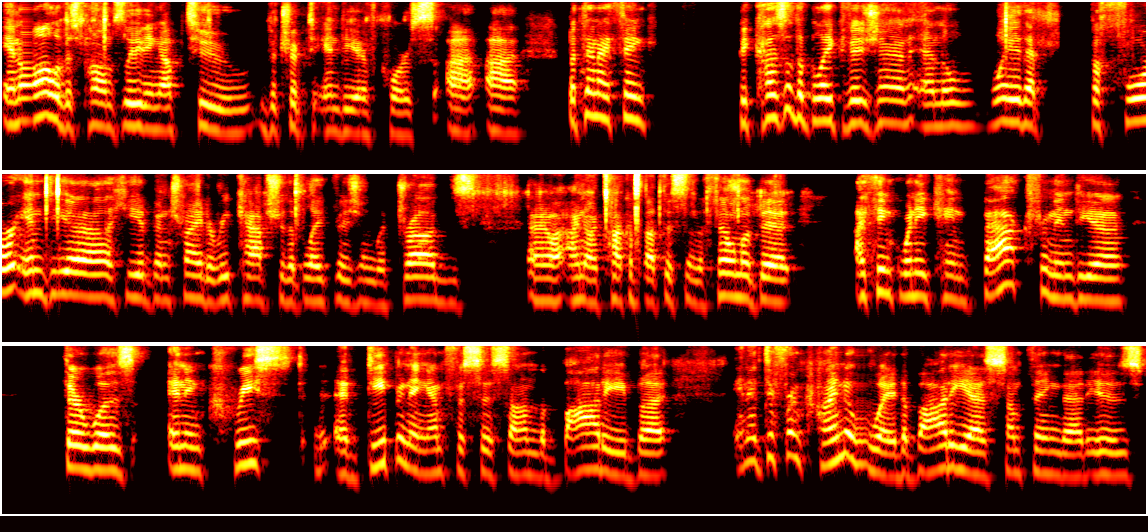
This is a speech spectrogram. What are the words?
in all of his poems leading up to the trip to india of course uh, uh but then i think because of the blake vision and the way that before India, he had been trying to recapture the Blake vision with drugs. And I know, I know I talk about this in the film a bit. I think when he came back from India, there was an increased, a deepening emphasis on the body, but in a different kind of way. The body as something that is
